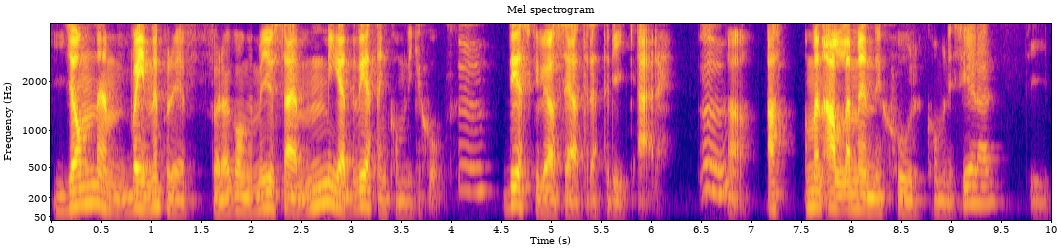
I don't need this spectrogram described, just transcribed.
Jag näm- var inne på det förra gången, men just så här medveten kommunikation. Mm. Det skulle jag säga att retorik är. Mm. Ja. Att men alla människor kommunicerar. Vi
